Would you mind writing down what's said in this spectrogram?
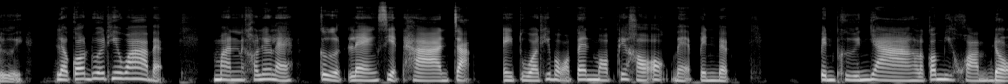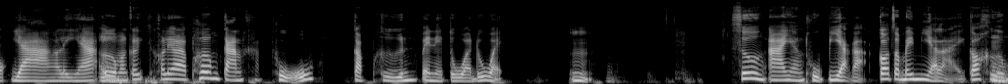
เลย แล้วก็ด้วยที่ว่าแบบ มันเขาเรียกอะไรเกิดแรงเสียดทานจากไอตัวที่บอกว่าแป้นม็อบที่เขาออกแบบเป็นแบบเป็นพื้นยางแล้วก็มีความดอกยางอะไรเงี้ยเออมันก็เขาเรียกว่าเพิ่มการขัดถู กับพื้นไปในตัวด้วย อืมซึ่งอาอย่างถูเปียกอะ ก็จะไม่มีอะไรก็คืออม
